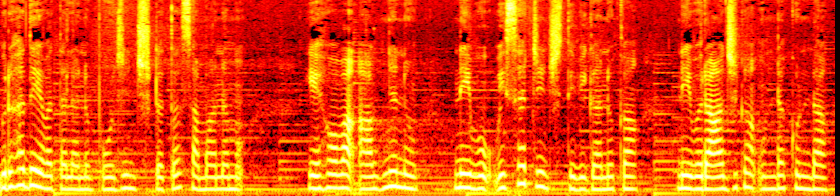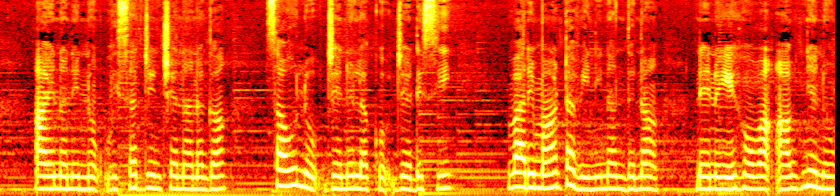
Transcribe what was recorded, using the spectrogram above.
గృహదేవతలను పూజించుటతో సమానము. యహోవ ఆజ్ఞను నీవు విసర్జించితివి గనుక నీవు రాజుగా ఉండకుండా ఆయన నిన్ను విసర్జించెననగా సౌలు జనులకు జడిసి వారి మాట వినినందున నేను యహోవ ఆజ్ఞను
